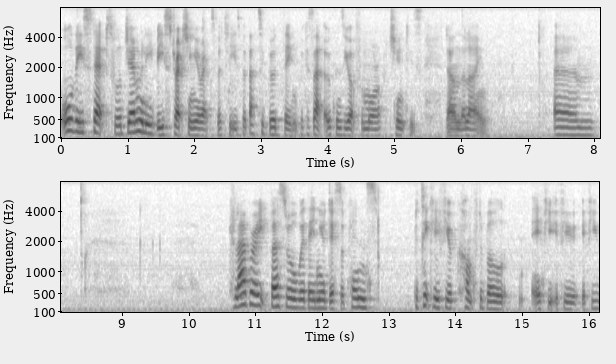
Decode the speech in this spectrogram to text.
all these steps will generally be stretching your expertise, but that's a good thing because that opens you up for more opportunities down the line. Um, collaborate first of all within your disciplines, particularly if you're comfortable, if you if you if you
